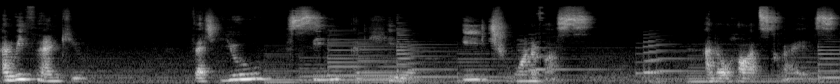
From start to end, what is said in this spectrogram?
And we thank you that you see and hear each one of us and our heart's cries.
